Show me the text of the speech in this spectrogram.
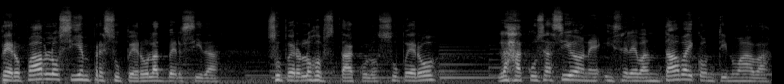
Pero Pablo siempre superó la adversidad, superó los obstáculos, superó las acusaciones y se levantaba y continuaba.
